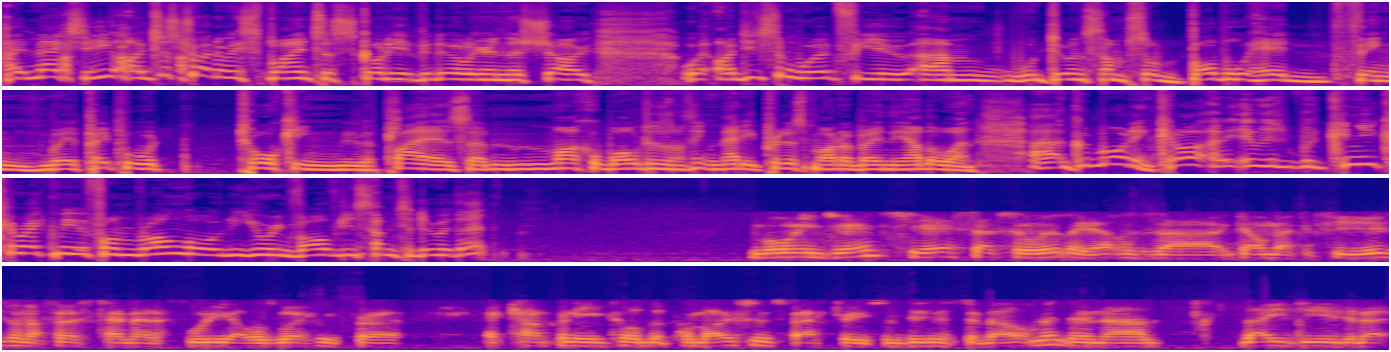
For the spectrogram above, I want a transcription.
hey, Maxie, I just tried to explain to Scotty a bit earlier in the show. I did some work for you um, doing some sort of bobblehead thing where people were talking, the players, um, Michael Walters, I think Matty Priddis might have been the other one. Uh, good morning. Can, I, was, can you correct me if I'm wrong or you were involved in something to do with that? Morning, gents. Yes, absolutely. That was uh, going back a few years when I first came out of footy. I was working for a, a company called the Promotions Factory, some business development, and um, they did about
